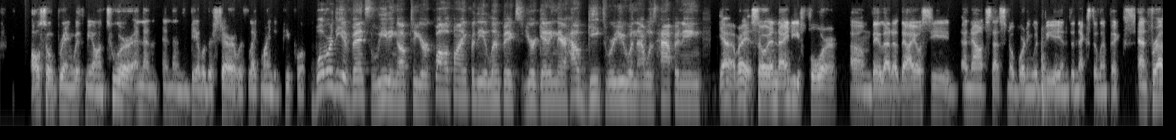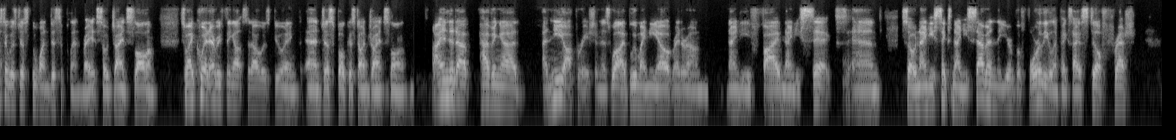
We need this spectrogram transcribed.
also bring with me on tour and then and then be able to share it with like-minded people. What were the events leading up to your qualifying for the olympics? You're getting there. How geeked were you when that was happening? Yeah right. So in 94 um, they let a, the IOC announce that snowboarding would be in the next Olympics. And for us, it was just the one discipline, right? So giant slalom. So I quit everything else that I was doing and just focused on giant slalom. I ended up having a, a knee operation as well. I blew my knee out right around 95 96 and so 96 97 the year before the olympics i was still fresh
